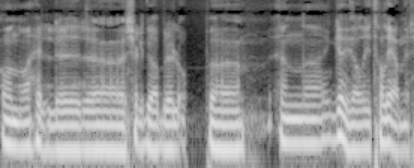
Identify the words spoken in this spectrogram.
Og nå heller Kjell Gabriel opp en gøyal italiener.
